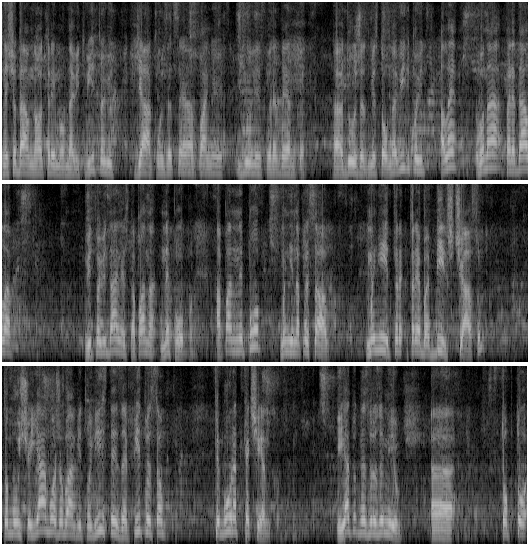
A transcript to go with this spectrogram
Нещодавно отримав навіть відповідь. Дякую за це, пані Юлії Свереденко. Е, Дуже змістовна відповідь, але вона передала відповідальність на пана Непопа. А пан Непоп мені написав: мені треба більш часу, тому що я можу вам відповісти за підписом Тимура Ткаченко. І я тут не зрозумів. Е, тобто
